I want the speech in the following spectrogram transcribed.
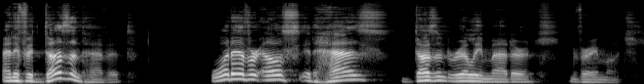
And if it doesn't have it, whatever else it has doesn't really matter very much.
